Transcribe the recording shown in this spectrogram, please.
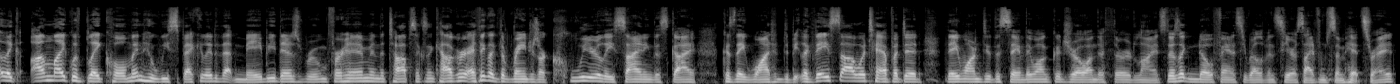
Like, unlike with Blake Coleman, who we speculated that maybe there's room for him in the top six in Calgary, I think like the Rangers are clearly signing this guy because they want him to be like they saw what Tampa did. They want to do the same. They want Goodrow on their third line. So there's like no fantasy relevance here aside from some hits, right?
